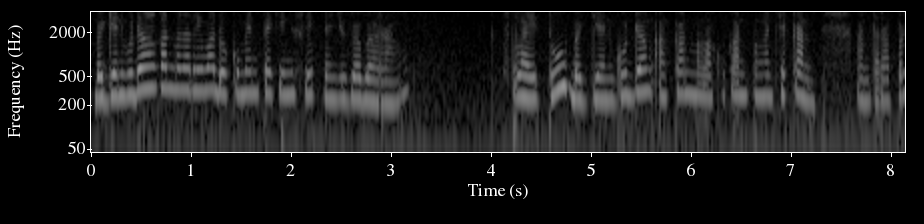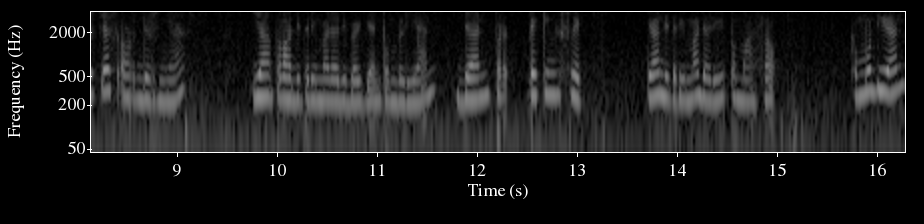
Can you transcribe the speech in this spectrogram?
Bagian gudang akan menerima dokumen packing slip dan juga barang. Setelah itu, bagian gudang akan melakukan pengecekan antara purchase ordernya yang telah diterima dari bagian pembelian dan packing slip yang diterima dari pemasok. Kemudian,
